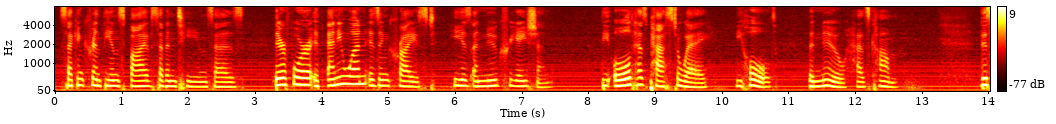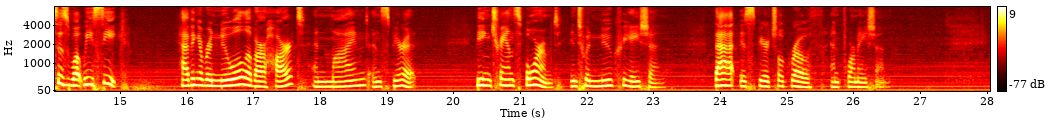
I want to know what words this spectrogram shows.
2 Corinthians 5:17 says, Therefore, if anyone is in Christ, he is a new creation. The old has passed away. Behold, the new has come. This is what we seek having a renewal of our heart and mind and spirit, being transformed into a new creation. That is spiritual growth and formation.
